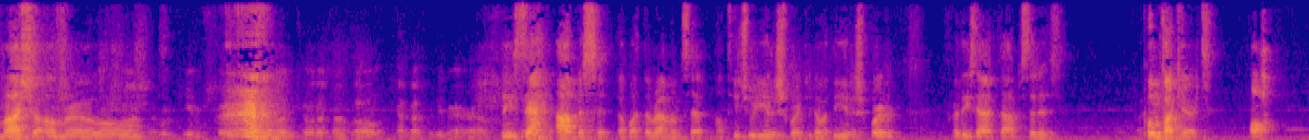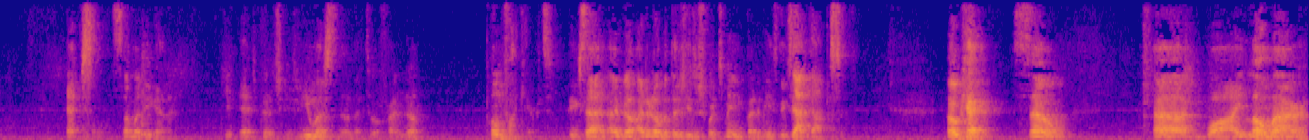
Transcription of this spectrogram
Masha Amru. The exact opposite of what the Rambam said. I'll teach you a Yiddish word. You know what the Yiddish word for the exact opposite is? Pumfakert. Oh, excellent. Somebody got it. Yeah. You must know that to a friend, no? Pumfakert. The exact. I, don't know what those Yiddish words mean, but it means the exact opposite. Okay, so uh, why Lomar?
